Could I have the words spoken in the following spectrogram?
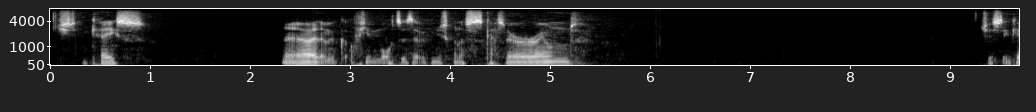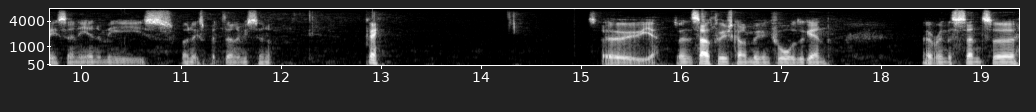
Just in case. Uh, and then we've got a few mortars that we can just kind of scatter around. Just in case any enemies, unexpected enemies turn up. Okay. So yeah, so in the south we're just kind of moving forwards again. Over in the centre,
